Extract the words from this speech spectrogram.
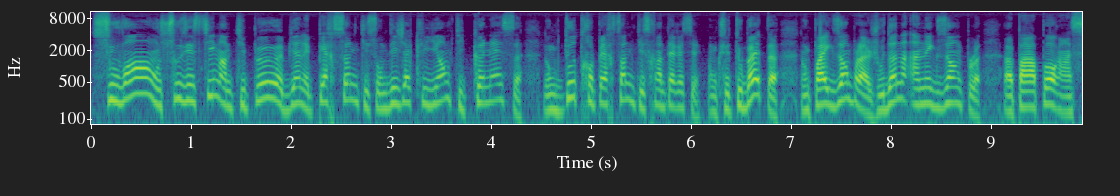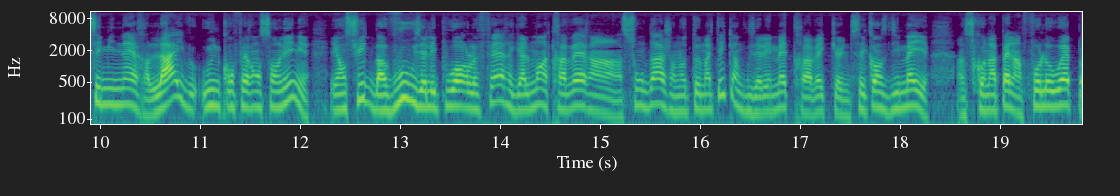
souvent on sous-estime un petit peu bien les personnes qui sont déjà clients, qui connaissent donc d'autres personnes qui seraient intéressées. Donc c'est tout bête. Donc par exemple, je vous donne un exemple euh, par rapport à un séminaire live ou une conférence en ligne. Et ensuite, bah, vous, vous allez pouvoir le faire également à travers un sondage en automatique hein, que vous allez mettre avec une séquence d'emails, hein, ce qu'on appelle un follow-up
